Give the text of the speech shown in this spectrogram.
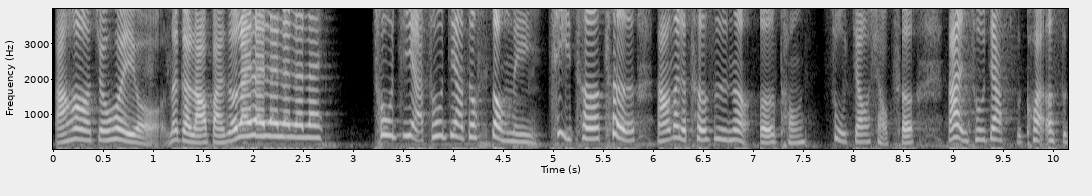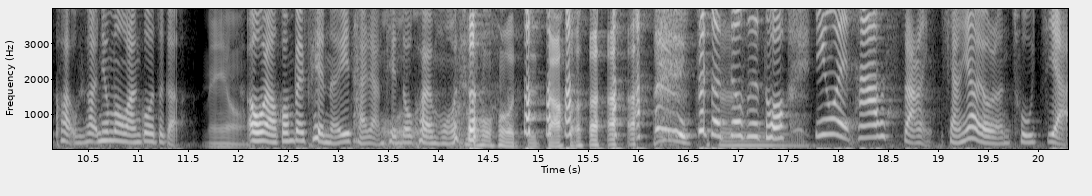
然后就会有那个老板说，来来来来来来，出价出价就送你汽车车，然后那个车是那种儿童塑胶小车，然后你出价十块、二十块、五十块，你有没有玩过这个？没有，哦，我老公被骗了一台两千多块摩托车，我，我知道，这个就是托，因为他想想要有人出价，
